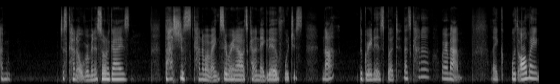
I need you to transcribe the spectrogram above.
I'm just kind of over Minnesota guys. That's just kind of my mindset right now. It's kind of negative, which is not the greatest, but that's kind of where I'm at like with all my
